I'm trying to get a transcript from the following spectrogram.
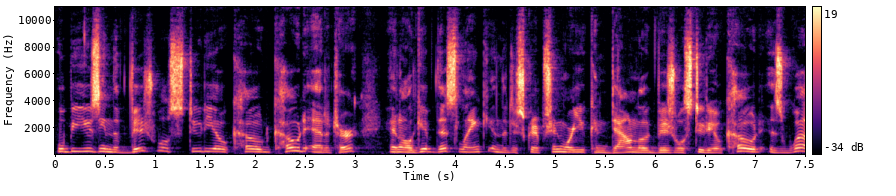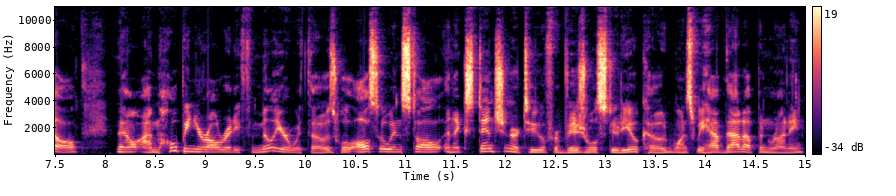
We'll be using the Visual Studio Code code editor, and I'll give this link in the description where you can download Visual Studio Code as well. Now, I'm hoping you're already familiar with those. We'll also install an extension or two for Visual Studio Code once we have that up and running.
